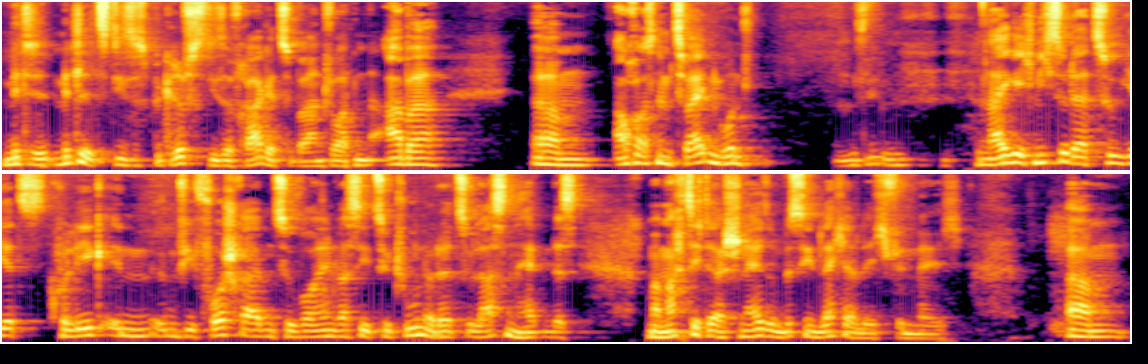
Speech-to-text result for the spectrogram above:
mittels dieses Begriffs diese Frage zu beantworten. Aber ähm, auch aus einem zweiten Grund neige ich nicht so dazu, jetzt KollegInnen irgendwie vorschreiben zu wollen, was sie zu tun oder zu lassen hätten. Das, man macht sich da schnell so ein bisschen lächerlich, finde ich. Ähm,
